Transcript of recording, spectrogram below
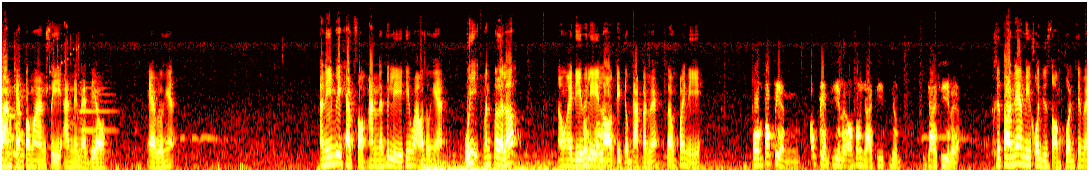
วางแถบประมาณสี่อันในแมตช์เดียว แอบตรงเนี้ย อันนี้มีแถบสองอันนะพี่ลีที่วางไว้ตรงเนี้ย อุ้ยมันเปิดแล้ว เอาไงดีพี่ลีรอติดกับดักก่อนไหมแล้วค่อยหนี โอมต้องเปลี่ยนต้องเปลี่ยนที่เลยโอมต้องย้ายที่เดี๋ยวย้ายที่เลยอะคือตอนเนี้ยมีคนอยู่สองคนใช่ไหม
